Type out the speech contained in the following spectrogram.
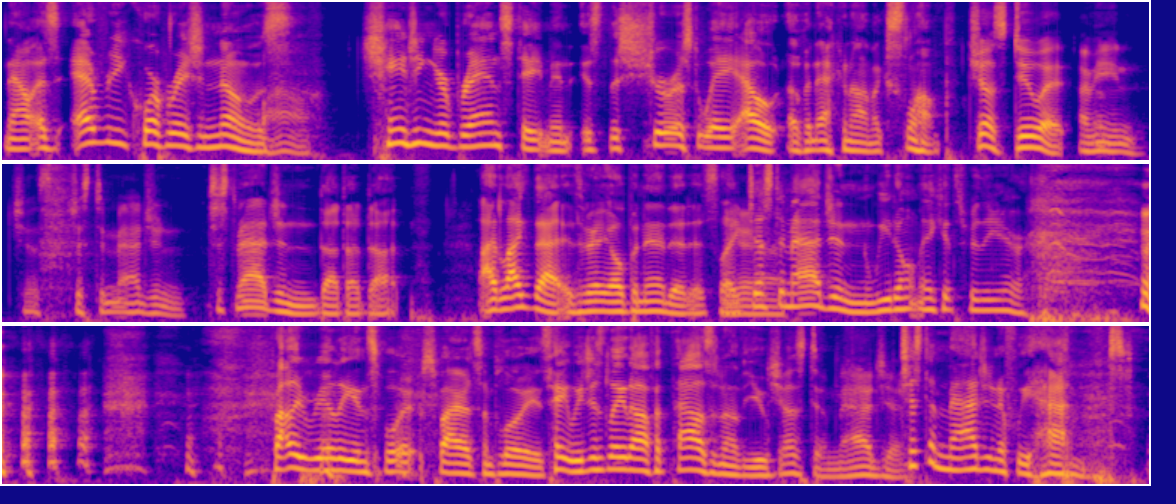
Now, as every corporation knows, Wow. Changing your brand statement is the surest way out of an economic slump. Just do it. I oh. mean, just just imagine. Just imagine, dot, dot, dot. I like that. It's very open ended. It's like, Yeah. just imagine we don't make it through the year. Probably really inspired some employees. Hey, we just laid off a thousand of you. Just imagine. Just, Just imagine if we hadn't.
